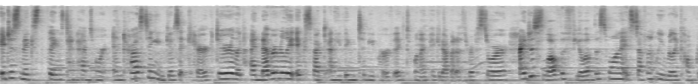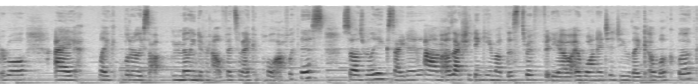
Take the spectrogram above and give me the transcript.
It just makes things 10 times more interesting and gives it character. Like I never really expect anything to be perfect when I pick it up at a thrift store. I just love the feel of this one. It's definitely really comfortable. I like literally saw a million different outfits that I could pull off with this so I was really excited. Um, I was actually thinking about this thrift video. I wanted to do like a lookbook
